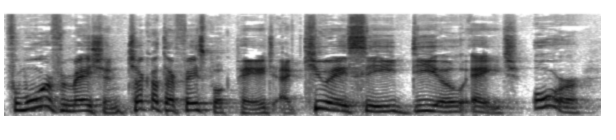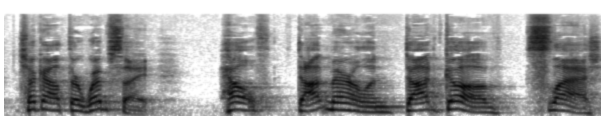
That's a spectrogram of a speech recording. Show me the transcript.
For more information, check out their Facebook page at QACDOH or check out their website, health.maryland.gov slash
